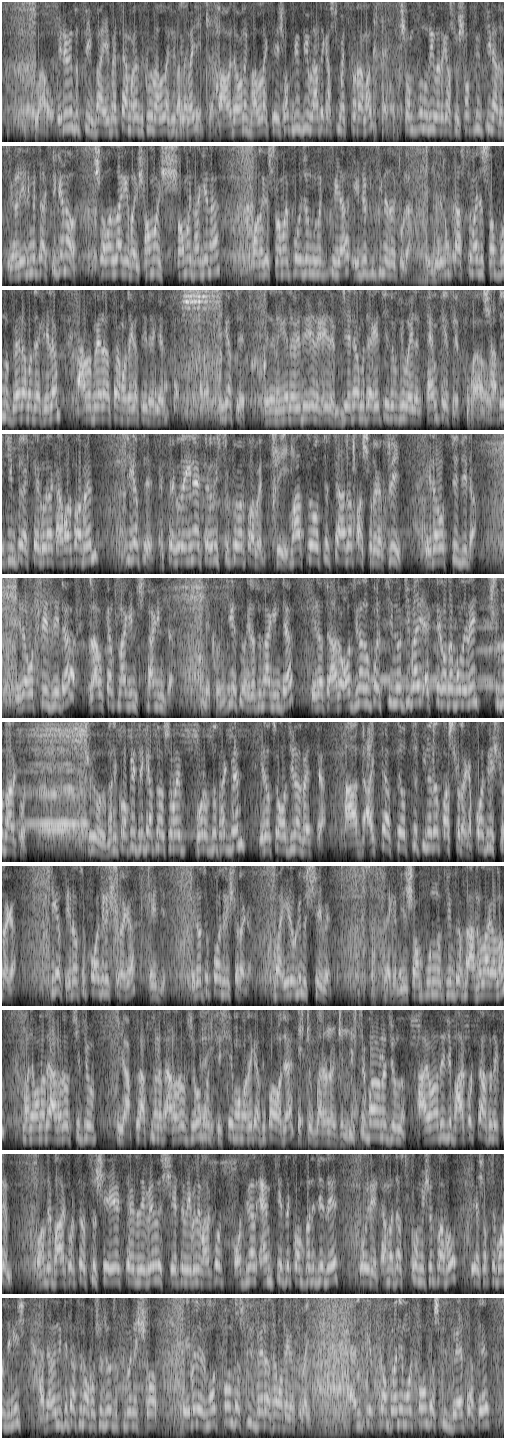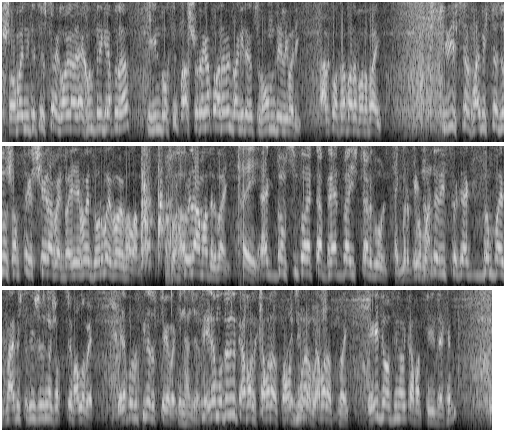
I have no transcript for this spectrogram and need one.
Wow. এটা কিন্তু তিন। ভাই এই ব্যাটটা আমার কাছে খুব ভালো লাগছে ভাই। এটা। অনেক ভালো লাগছে। সব কিন্তু দুই হাতে কাস্টমাইজ করা আমার। সম্পূর্ণ দুই হাতে কাস্টমাইজ সব কিন্তু তিন হাজার টাকা। রেডিমেড রাখছি কেন? সবার লাগে ভাই। সময় সময় থাকে না। অনেকের সময় প্রয়োজন ইয়া এইটুকু কিন্তু তিন হাজার করে। 3000 এরকম কাস্টমাইজের সম্পূর্ণ ব্যাট আমরা দেখাইলাম। আরও ব্যাট আছে আমাদের কাছে দেখেন। ঠিক আছে? এখানে দেখেন, যেটা আমরা দেখাচ্ছিলাম কি ভাই এমকেএস এর। সাথে কিন্তু একটা করে কাভার পাবেন। ঠিক আছে? একটা করে ইনা একটা করে স্টক পেপার পাবেন। Free। মাত্র হচ্ছে চার হাজার পাঁচশো টাকা। ফ্রি এটা হচ্ছে যেটা। এটা হচ্ছে যেটা লাল কাঠ নাগিন নাগিনটা। দেখুন। ঠিক আছে ভাই এটা হচ্ছে নাগিনটা এটা হচ্ছে আর অরিজিনাল উপর চিহ্ন কি ভাই? একটা কথা বলে দেই শুধু বারকোড শুধু মানে কপি থেকে আপনার সবাই বরাদ্দ থাকবেন এটা হচ্ছে অরিজিনাল ব্যাটটা আর আরেকটা আছে হচ্ছে তিন হাজার পাঁচশো টাকা পঁয়ত্রিশশো টাকা। ঠিক আছে? এটা হচ্ছে পঁয়ত্রিশশো টাকা। এই যে এটা হচ্ছে পঁয়ত্রিশশো টাকা। বা এটাও কিন্তু ব্যাট আচ্ছা। দেখেন এই সম্পূর্ণ কিন্তু আপনার আঠা লাগানো। মানে ওনাদের আঠারো হচ্ছে একটু প্লাস মাইনাস আঠারো হচ্ছে অন্য সিস্টেম ওনাদের কাছে পাওয়া যায়। স্টক বাড়ানোর জন্য। স্টক বাড়ানোর জন্য। আর ওনাদের যে বারকোডটা আছে দেখছেন? ওনাদের বারকোডটা হচ্ছে সে একটা লেভেল সে একটা লেভেলের বারকোড অরিজিনাল এমকেএস এর কোম্পানির যে রেট ওই রেট আমরা জাস্ট কমিশন পাবো। এটা সবচেয়ে বড় জিনিস। আর যারা নিতে চাচ্ছেন অবশ্যই যোগাযোগ করবেন। সব লেভেলের মোট পঞ্চাশ পিস ব্যাট আছে আমাদের কাছে ভাই। এমকেএস কোম্পানি মোট পঞ্চাশ পিস ব্যাট আছে। সবাই নিতে চেষ্টা করেন। আর এখন থেকে আপনারা ইনবক্সে পাঁচশো টাকা পাঠাবেন বাকিটা হচ্ছে হোম ডেলিভারি আর কথা পারব না ভাই। থ্রি স্টার ফাইভ স্টার জন্য সব থেকে সেরা ব্যাট ভাই। এভাবে ধরবো এভাবে হইলে আমাদের ভাই। একদম সুপার একটা ব্যাট বা স্টার গোল্ড একবার প্রমাণ। একদম ভাই ফাইভ স্টার জন্য সবচেয়ে ভালো ব্যাট এটা পড়বে তিন হাজার টাকা ভাই। 3000 এটার মধ্যে কিন্তু কাবার কাবার আছে। অরিজিনাল। কাবার আছে ভাই। এই যে অরিজিনাল কাবার এই দেখেন।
